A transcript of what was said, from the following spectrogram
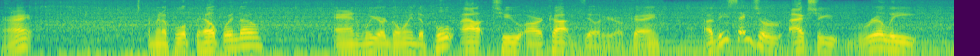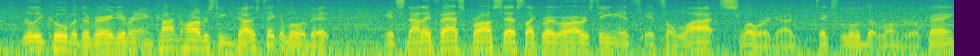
All right. I'm going to pull up the help window. And we are going to pull out to our cotton field here, okay? Uh, these things are actually really, really cool, but they're very different. And cotton harvesting does take a little bit. It's not a fast process like regular harvesting. It's it's a lot slower, guys. It takes a little bit longer, okay?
